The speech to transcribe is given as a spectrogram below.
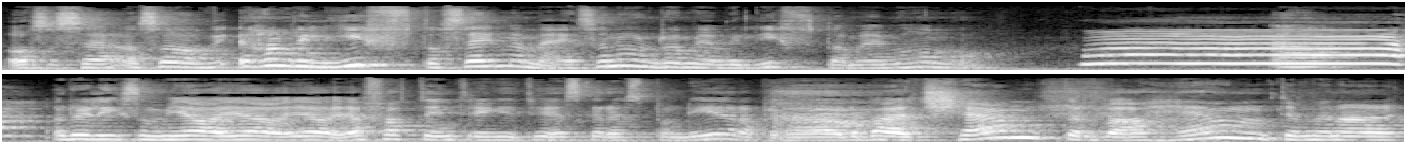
Och så säger alltså, han vill gifta sig med mig. Sen undrar om jag vill gifta mig med honom. Ja. Och det är liksom, jag, jag, jag, jag fattar inte riktigt hur jag ska respondera på det här. Det är bara ett skämt, eller vad har hänt? Jag menar,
